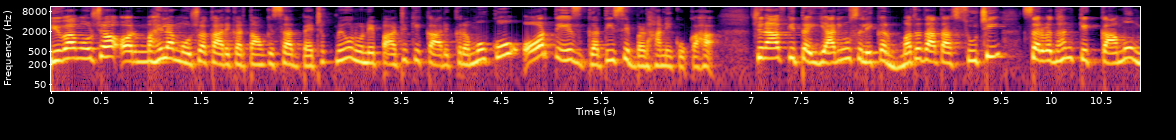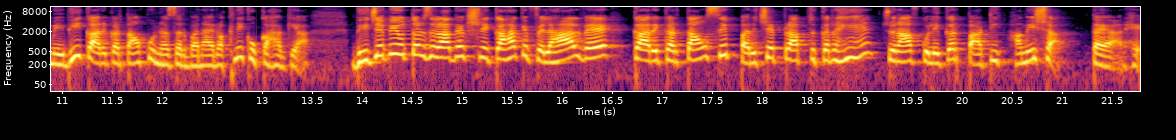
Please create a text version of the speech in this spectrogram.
युवा मोर्चा और महिला मोर्चा कार्यकर्ताओं के साथ बैठक में उन्होंने पार्टी के कार्यक्रमों को और तेज गति से बढ़ाने को कहा। चुनाव की तैयारियों से लेकर मतदाता सूची, सर्वधन के कामों में भी कार्यकर्ताओं को नज़र बनाए रखने को कहा गया। बीजेपी उत्तर जिलाध्यक्ष ने कहा कि फ़िलहाल वे कार्यकर्ताओं से परिचय प्राप्त कर रहे हैं। चुनाव को लेकर पार्टी हमेशा तैयार है।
